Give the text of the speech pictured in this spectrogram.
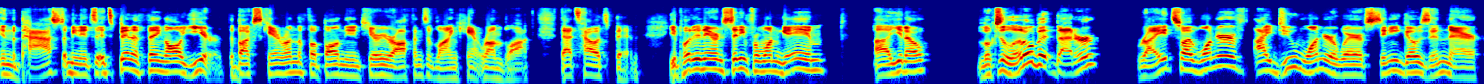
in the past. I mean, it's it's been a thing all year. The Bucs can't run the football, and the interior offensive line can't run block. That's how it's been. You put in Aaron Stinnie for one game, uh, you know, looks a little bit better, right? So I wonder if I do wonder where if Stinnie goes in there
